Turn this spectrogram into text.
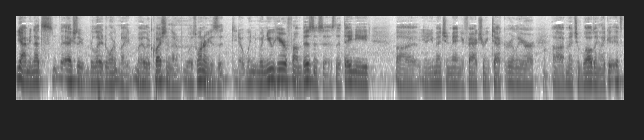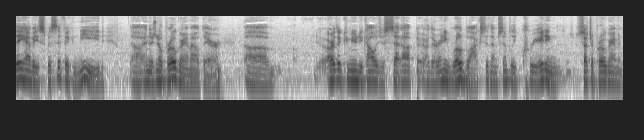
Yeah, I mean that's actually related to one of my, my other question that I was wondering is that you know when when you hear from businesses that they need, uh, you know, you mentioned manufacturing tech earlier, uh, mentioned welding. Like if they have a specific need, uh, and there's no program out there, um, are the community colleges set up? Are there any roadblocks to them simply creating such a program and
